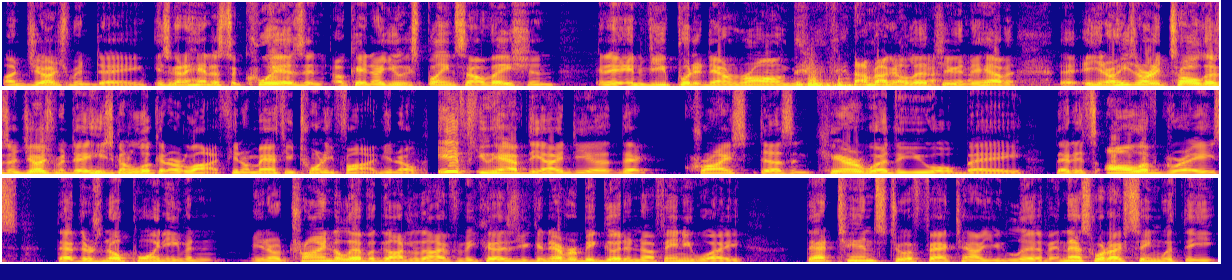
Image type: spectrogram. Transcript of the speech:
on Judgment Day is going to hand us a quiz and, okay, now you explain salvation and, if you put it down wrong, then I'm not going to let you into heaven. Uh, you know, he's already told us on Judgment Day, he's going to look at our life. You know, Matthew 25. You know, if you have the idea that Christ doesn't care whether you obey, that it's all of grace, that there's no point even, you know, trying to live a godly life because you can never be good enough anyway, that tends to affect how you live. And that's what I've seen with the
